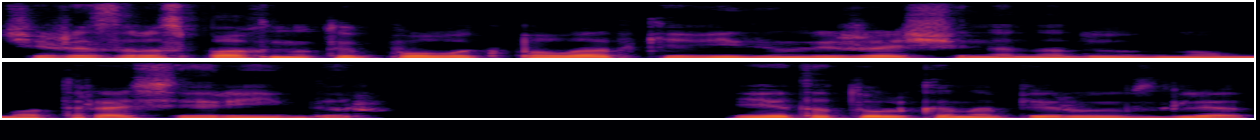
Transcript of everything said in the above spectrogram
Через распахнутый полог палатки виден лежащий на надувном матрасе ридер. И это только на первый взгляд.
